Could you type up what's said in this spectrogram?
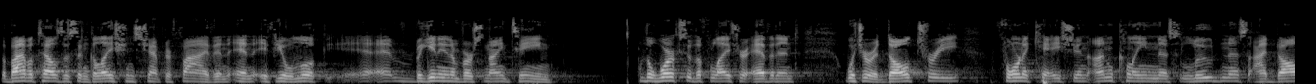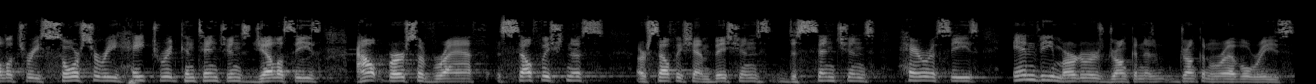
The Bible tells us in Galatians chapter 5, and, and if you'll look, eh, beginning in verse 19, the works of the flesh are evident, which are adultery, fornication, uncleanness, lewdness, idolatry, sorcery, hatred, contentions, jealousies, outbursts of wrath, selfishness, or selfish ambitions, dissensions, heresies, envy, murderers, drunkenness, drunken revelries,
